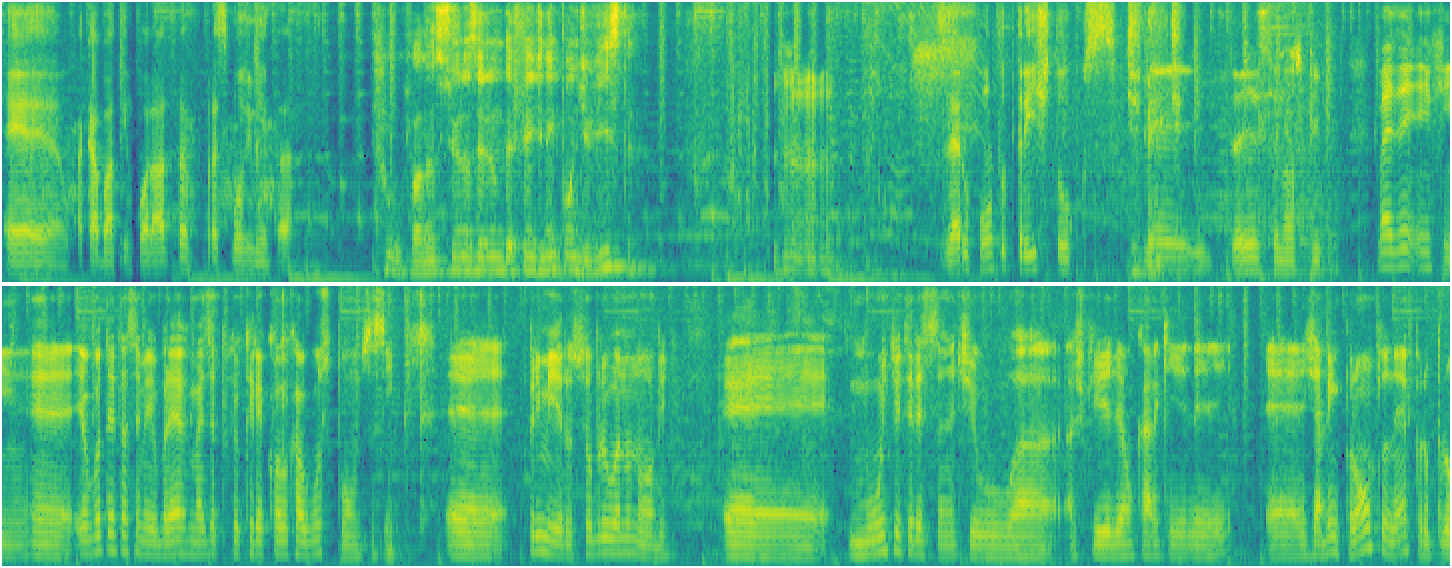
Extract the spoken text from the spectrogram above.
é, acabar a temporada para se movimentar? O Valanciunas ele não defende nem ponto de vista? 0.3 tocos de média. Eita, esse é nosso people. Mas enfim, é, eu vou tentar ser meio breve, mas é porque eu queria colocar alguns pontos assim. É, primeiro, sobre o ano Nobe. É muito interessante. Eu uh, acho que ele é um cara que ele é, já vem pronto, né, para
